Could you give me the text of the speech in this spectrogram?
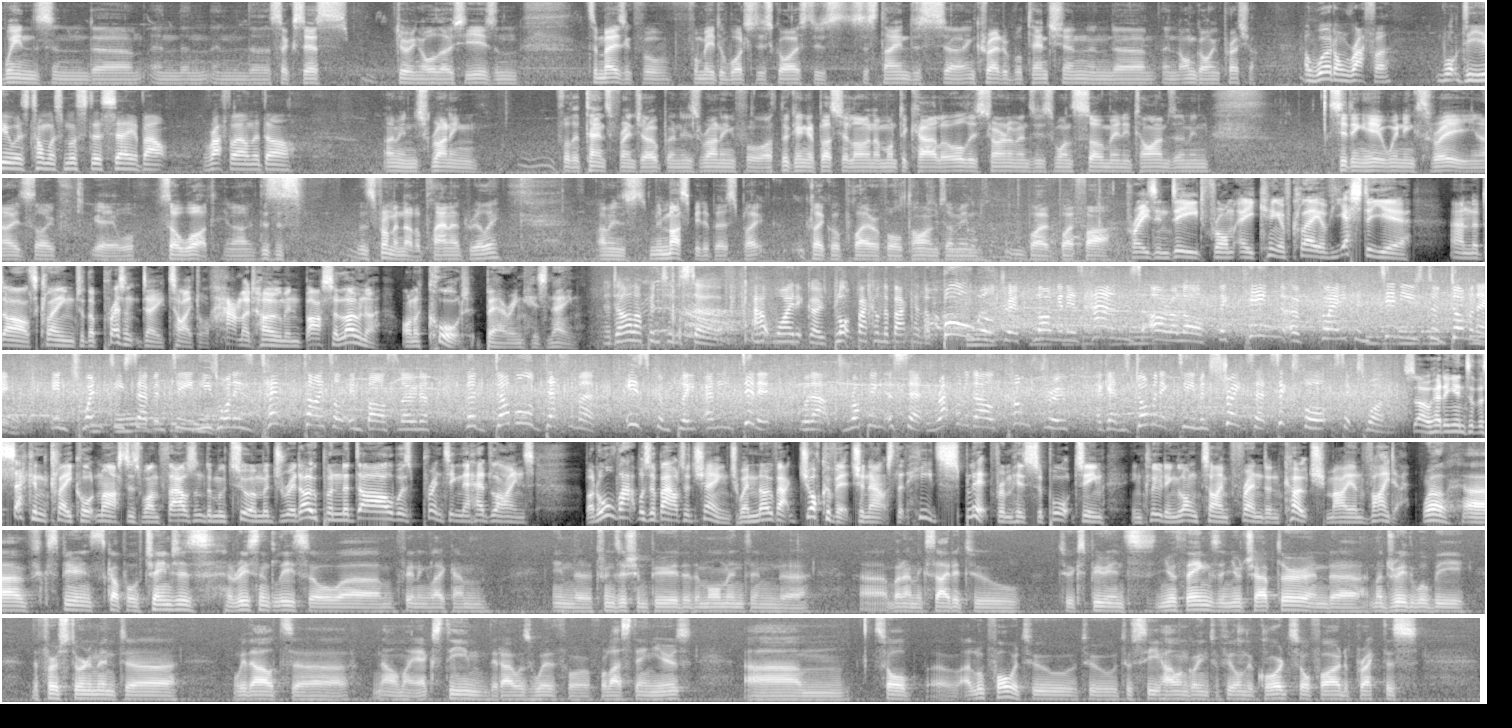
wins and uh, and and, and uh, success during all those years and it's amazing for, for me to watch these guys just sustain this uh, incredible tension and, uh, and ongoing pressure. A word on Rafa. What do you, as Thomas Muster, say about Rafael Nadal? I mean, he's running for the 10th French Open. He's running for looking at Barcelona, Monte Carlo, all these tournaments. He's won so many times. I mean, sitting here winning three, you know, it's like, yeah, well, so what? You know, this is is from another planet, really. I mean, it must be the best play, clay court player of all times. I mean, by by far. Praise indeed from a king of clay of yesteryear, and Nadal's claim to the present-day title hammered home in Barcelona on a court bearing his name. Nadal up into the serve. Out wide it goes. Blocked back on the back and the ball will drift long and his hands are aloft. The king of clay continues to dominate in 2017. He's won his 10th title in Barcelona. The double decimer is complete and he did it without dropping a set. Rafa Nadal comes through against Dominic Thiem in straight set 6-4, 6-1. So heading into the second clay court Masters 1000, the Mutua Madrid Open, Nadal was printing the headlines but all that was about to change when Novak Djokovic announced that he'd split from his support team, including longtime friend and coach Marian Vajda. Well, uh, I've experienced a couple of changes recently, so uh, I'm feeling like I'm in the transition period at the moment, and uh, uh but I'm excited to to experience new things, a new chapter, and uh, Madrid will be the first tournament uh, without now my ex team that I was with for for last 10 years. Um, so uh, I look forward to, to, to see how I'm going to feel on the court. So far, the practice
